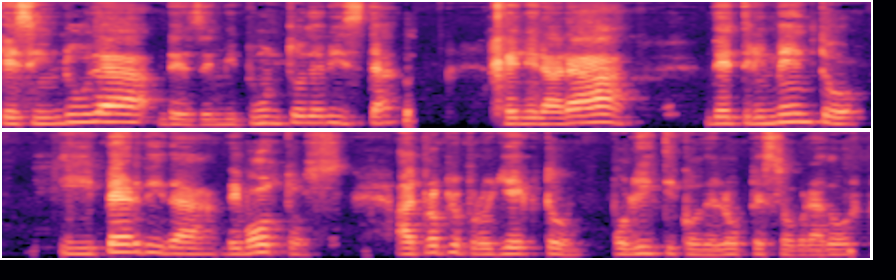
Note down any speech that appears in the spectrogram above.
que sin duda, desde mi punto de vista, generará detrimento y pérdida de votos al propio proyecto político de López Obrador.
